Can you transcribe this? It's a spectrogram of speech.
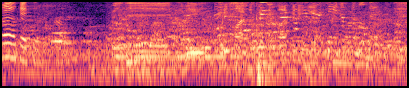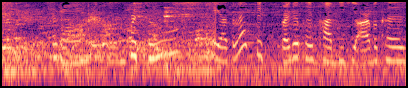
Oh, okay, cool. That's. For two? Yeah, so we're at this burger place called BGR because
